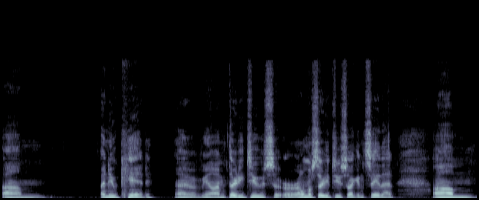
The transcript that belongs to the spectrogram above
um, a new kid, uh, you know, I'm 32, so or almost 32, so I can say that. Um,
